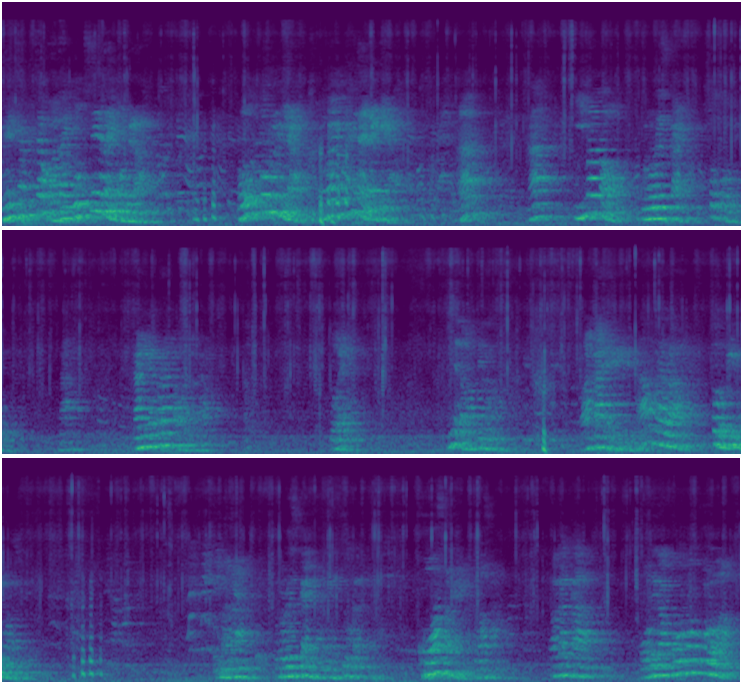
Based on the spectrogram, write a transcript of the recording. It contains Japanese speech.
めちゃくちゃ話題独占やないか俺ら乗っ取るんやお前が見てないだけや。なな今のプロレス界一つ教えてな何が変わったか分かどうや？みんな黙ってんのか分かれへんなお前らちょっとビール飲まして今なプロレス界の何が必要か怖さだよ怖さ分かるか俺が子供の頃は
